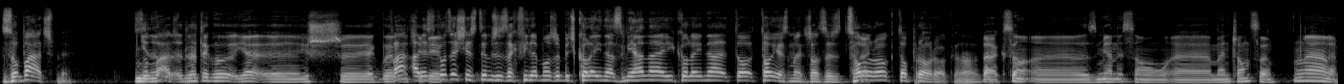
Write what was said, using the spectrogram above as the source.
Zobaczmy. Nie, no, dlatego ja e, już e, jak byłem Fa- ale ciebie... zgodzę się z tym, że za chwilę może być kolejna zmiana i kolejna, to, to jest męczące, że co Tak. rok to prorok. No. Tak, są, e, zmiany są e, męczące, no ale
